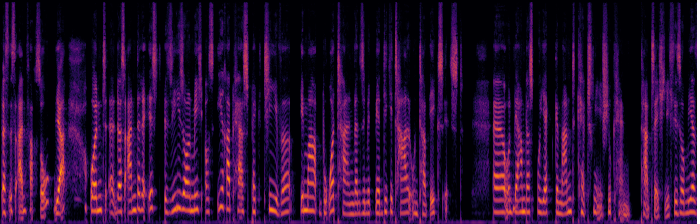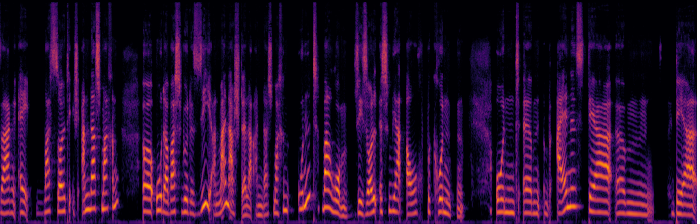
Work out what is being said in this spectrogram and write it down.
Das ist einfach so, ja. Und äh, das andere ist, sie soll mich aus ihrer Perspektive immer beurteilen, wenn sie mit mir digital unterwegs ist. Äh, und wir haben das Projekt genannt Catch Me If You Can tatsächlich. Sie soll mir sagen, ey, was sollte ich anders machen? Äh, oder was würde sie an meiner Stelle anders machen und warum? Sie soll es mir auch begründen. Und ähm, eines der ähm, der,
